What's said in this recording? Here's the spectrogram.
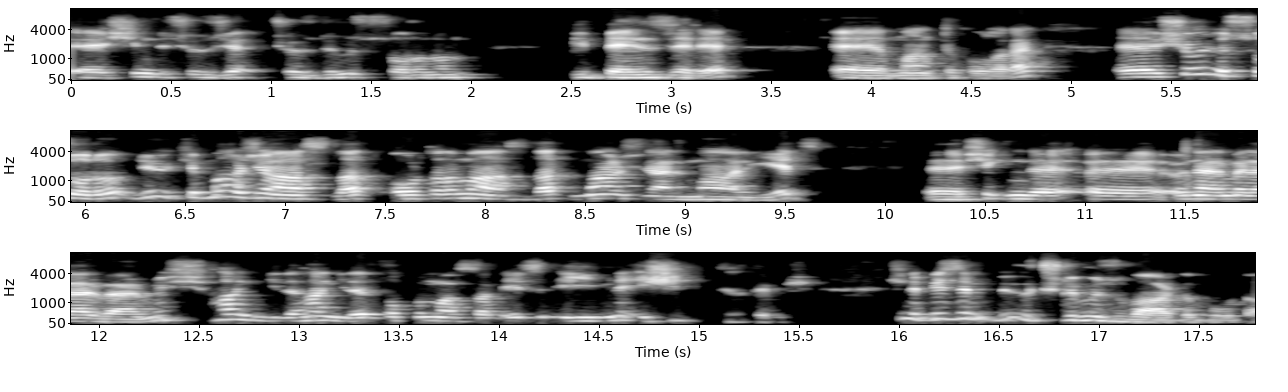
e, şimdi çözece, çözdüğümüz sorunun bir benzeri e, mantık olarak. E, şöyle soru diyor ki marjinal hasılat, ortalama hasılat, marjinal maliyet e, şeklinde e, önermeler vermiş. Hangileri hangileri toplam hasılat eğrisinin eğimine eşittir demiş. Şimdi bizim bir üçlümüz vardı burada.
